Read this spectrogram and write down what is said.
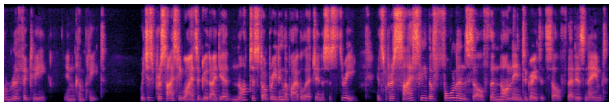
horrifically incomplete which is precisely why it's a good idea not to stop reading the Bible at Genesis 3. It's precisely the fallen self, the non integrated self, that is named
